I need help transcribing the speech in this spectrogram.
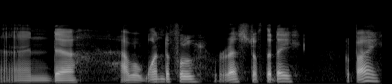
and uh, have a wonderful rest of the day. Goodbye.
